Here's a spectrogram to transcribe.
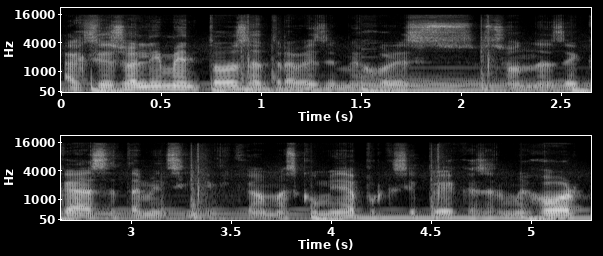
acceso a alimentos a través de mejores zonas de caza. También significaba más comida porque se puede cazar mejor.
